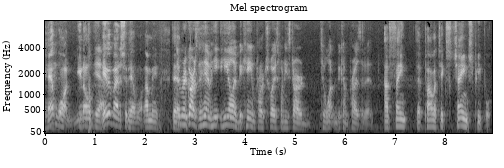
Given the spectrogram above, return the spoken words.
have one, you know, yeah. everybody should have one. I mean, that, in regards to him, he, he only became pro choice when he started to want to become president. I think that politics changed people.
